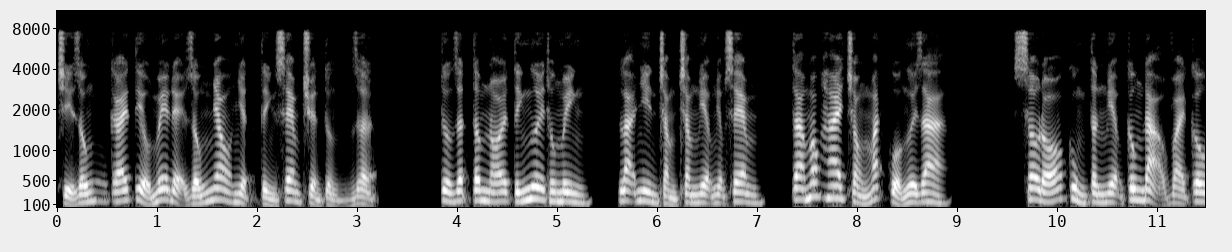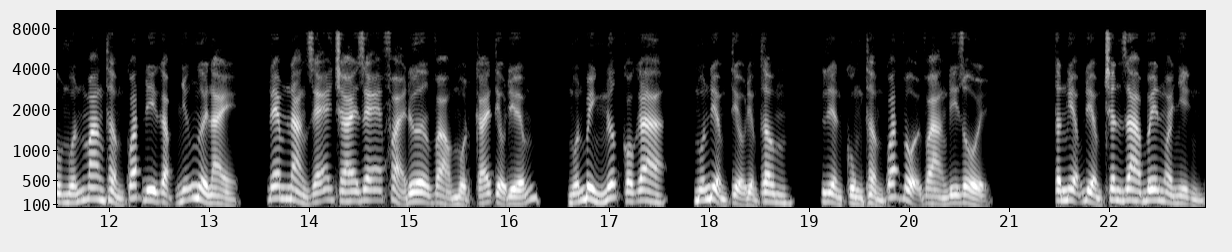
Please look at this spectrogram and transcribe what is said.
chỉ giống cái tiểu mê đệ giống nhau nhiệt tình xem chuyển tưởng giật. Tưởng giật tâm nói tính ngươi thông minh, lại nhìn chằm chằm niệm niệm xem, ta móc hai tròng mắt của ngươi ra. Sau đó cùng tần niệm công đạo vài câu muốn mang thẩm quát đi gặp những người này, đem nàng rẽ trái rẽ phải đưa vào một cái tiểu điếm, muốn bình nước có ga, muốn điểm tiểu điểm tâm, liền cùng thẩm quát vội vàng đi rồi. Tần niệm điểm chân ra bên ngoài nhìn,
